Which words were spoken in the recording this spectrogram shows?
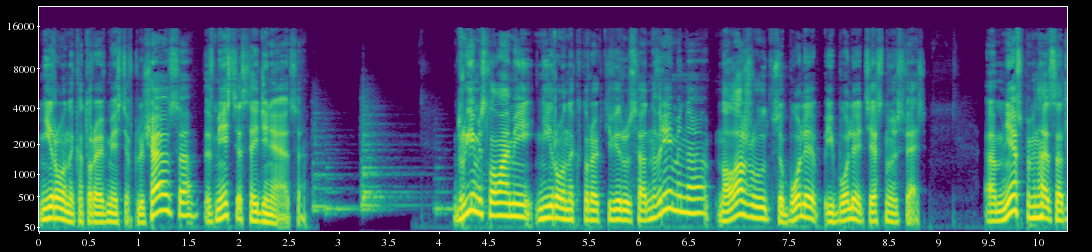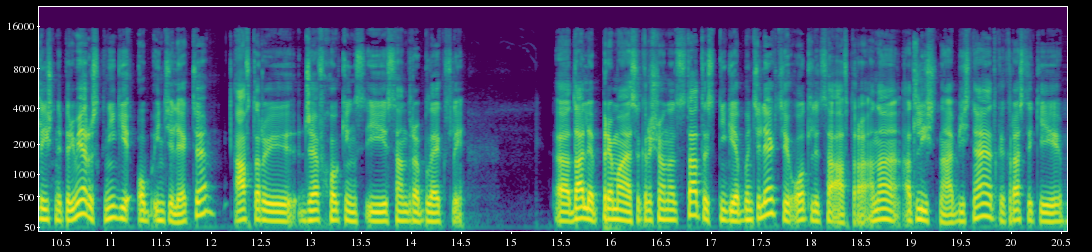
Нейроны, которые вместе включаются, вместе соединяются. Другими словами, нейроны, которые активируются одновременно, налаживают все более и более тесную связь. Э, мне вспоминается отличный пример из книги об интеллекте, авторы Джефф Хокинс и Сандра Блэксли. Э, далее прямая сокращенная цитата из книги об интеллекте от лица автора. Она отлично объясняет как раз-таки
